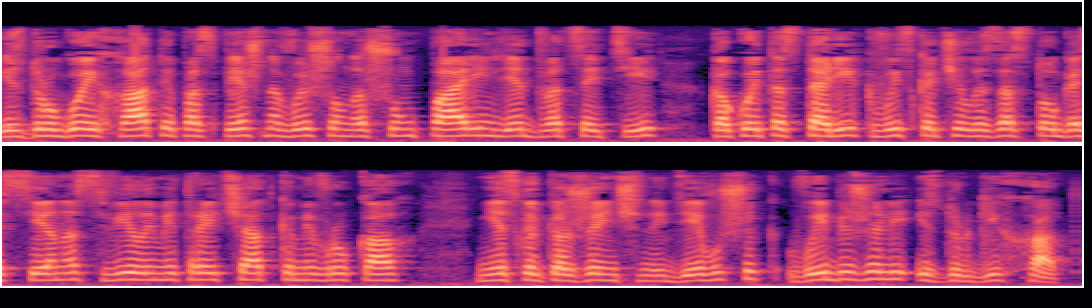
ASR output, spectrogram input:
Из другой хаты поспешно вышел на шум парень лет двадцати какой-то старик выскочил из-за стога сена с вилами-тройчатками в руках. Несколько женщин и девушек выбежали из других хат.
